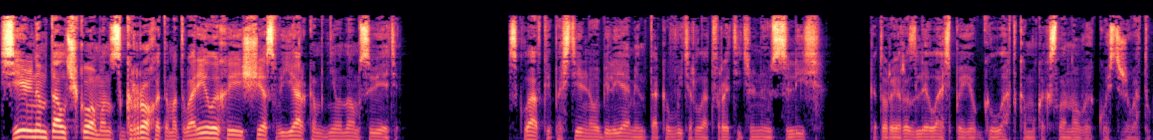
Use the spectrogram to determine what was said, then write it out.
Сильным толчком он с грохотом отворил их и исчез в ярком дневном свете. Складкой постельного белья Ментака вытерла отвратительную слизь, которая разлилась по ее гладкому, как слоновая кость, животу.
